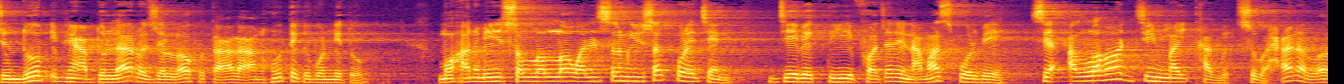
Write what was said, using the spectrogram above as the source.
জুন্দুব ইবনে আবদুল্লাহ রজাল্লাহ তালা আনহু থেকে বর্ণিত। মহানবী সাল্লাহ আলিয়াল্লাম ইরশাদ করেছেন, যে ব্যক্তি ফজরে নামাজ পড়বে, সে আল্লাহর জিম্মাই থাকবে। সুবাহান আল্লাহ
